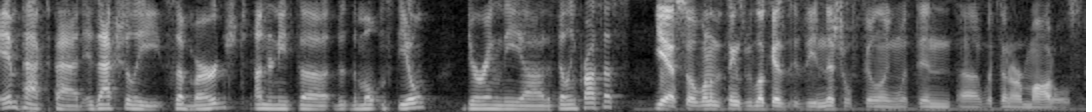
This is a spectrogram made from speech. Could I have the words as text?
impact pad is actually submerged underneath the, the, the molten steel during the uh, the filling process. Yeah, so one of the things we look at is, is the initial filling within uh, within our models.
